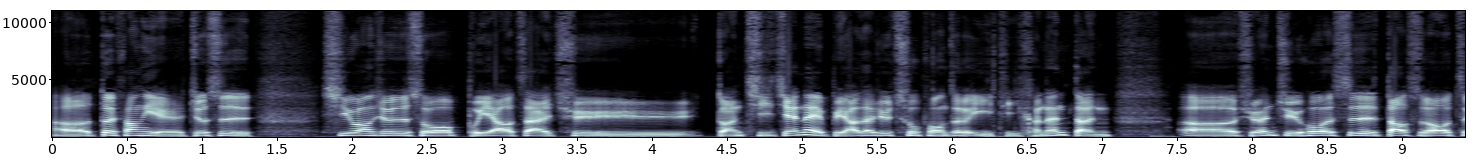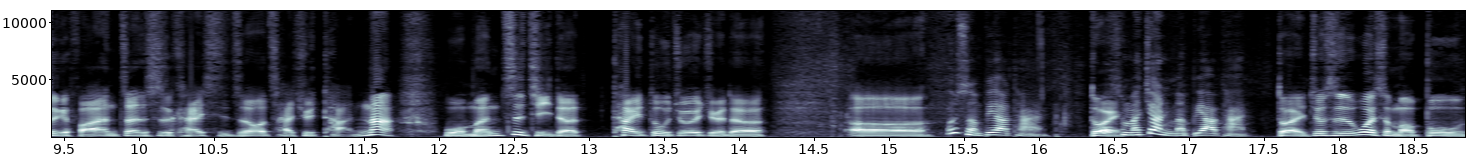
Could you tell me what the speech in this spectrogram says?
呃对方也就是希望就是说不要再去短期间内不要再去触碰这个议题，可能等呃选举或者是到时候这个法案正式开始之后才去谈。那我们自己的态度就会觉得，呃，为什么不要谈？对，为什么叫你们不要谈？对，就是为什么不？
